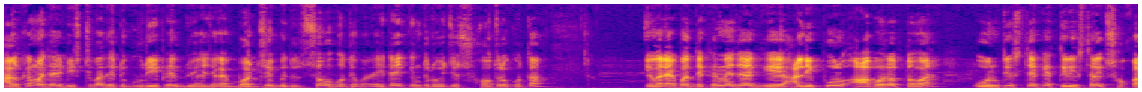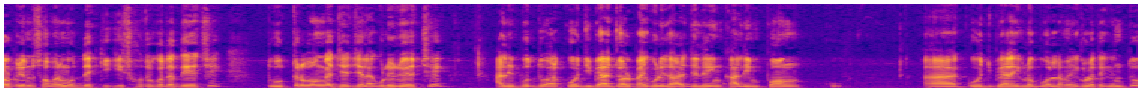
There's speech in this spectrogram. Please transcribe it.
হালকা মাঝারি বৃষ্টিপাত একটু ঘুরিয়ে ফিরে দু এক জায়গায় বজ্র বিদ্যুৎ সহ হতে পারে। এটাই কিন্তু রয়েছে সতর্কতা। এবার একবার দেখে নেওয়া যায় যে আলিপুর আবহাওয়া দপ্তর উনত্রিশ থেকে তিরিশ তারিখ সকাল পর্যন্ত সময়ের মধ্যে কী কী সতর্কতা দিয়েছে। তো উত্তরবঙ্গে যে জেলাগুলি রয়েছে আলিপুরদুয়ার, কোচবিহার, জলপাইগুড়ি, দার্জিলিং, কালিম্পং কোচবিহার এগুলো বললাম। এগুলোতে কিন্তু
